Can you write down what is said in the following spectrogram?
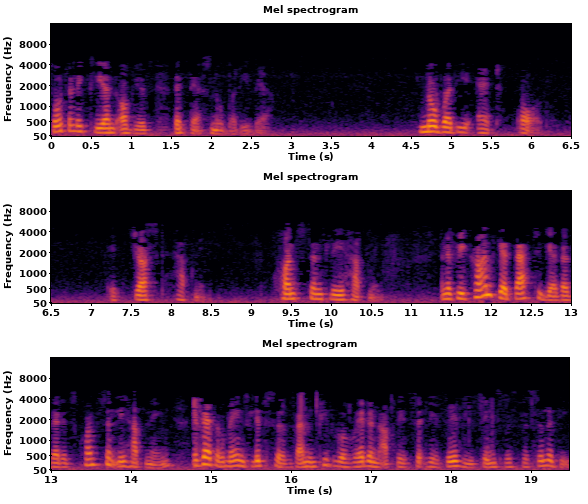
totally clear and obvious that there's nobody there. Nobody at all. It's just happening. Constantly happening. And if we can't get that together, that it's constantly happening, if that remains lip service, I mean, people who have read enough, they they say these things with facility.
